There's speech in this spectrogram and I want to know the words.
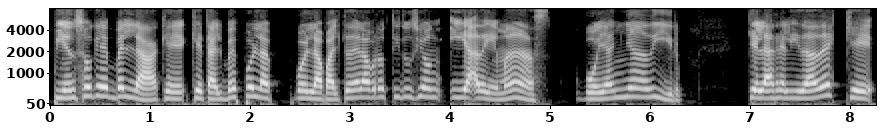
pienso que es verdad, que, que tal vez por la, por la parte de la prostitución y además voy a añadir que la realidad es que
